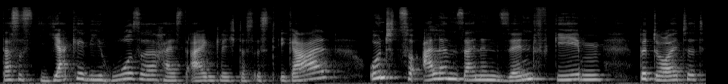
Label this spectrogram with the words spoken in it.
Das ist Jacke wie Hose, heißt eigentlich, das ist egal. Und zu allem seinen Senf geben bedeutet,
